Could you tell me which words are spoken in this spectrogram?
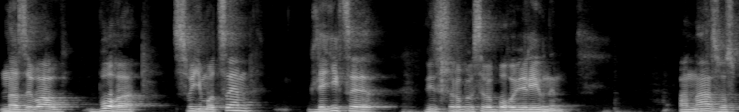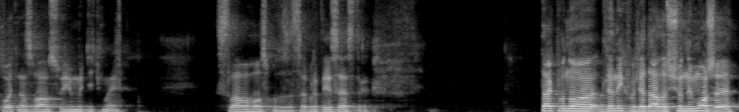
називав Бога своїм Отцем, для їх це Він робив себе Богові рівним. А нас Господь назвав своїми дітьми. Слава Господу за це, брати і сестри. Так воно для них виглядало, що не може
